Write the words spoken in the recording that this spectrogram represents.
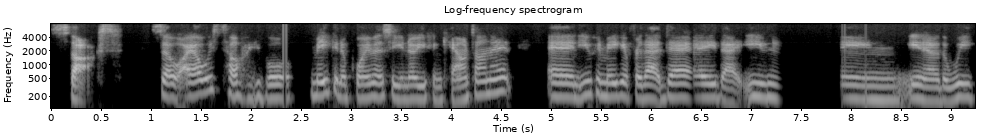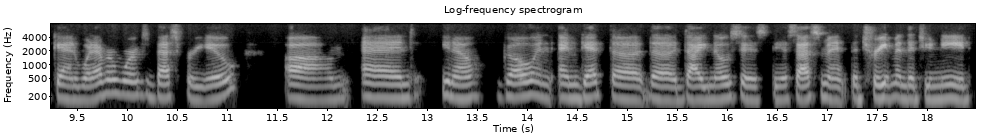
sucks. So I always tell people make an appointment so you know you can count on it and you can make it for that day, that evening, you know, the weekend, whatever works best for you. Um, and you know, go and and get the the diagnosis, the assessment, the treatment that you need.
